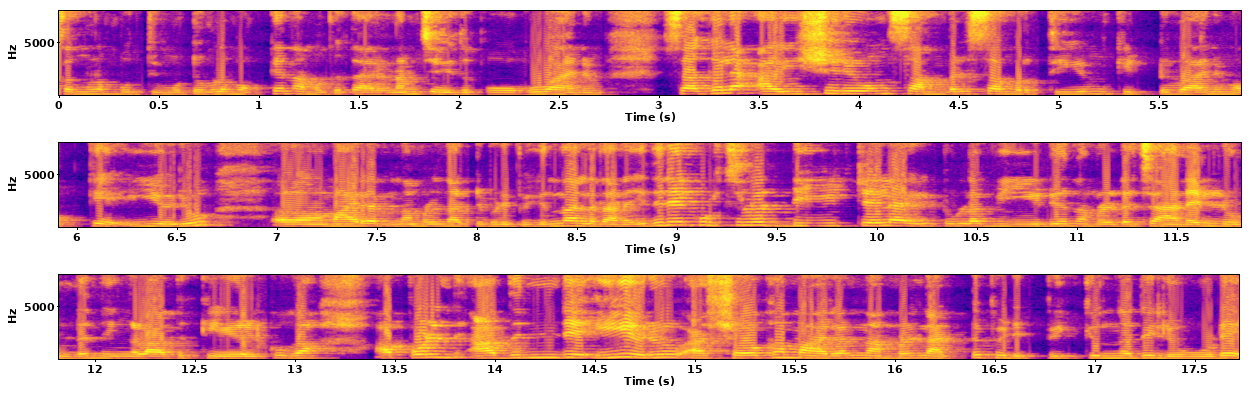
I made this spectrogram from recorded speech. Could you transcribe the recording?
പ്രയാസങ്ങളും ബുദ്ധിമുട്ടുകളും ഒക്കെ നമുക്ക് തരണം ചെയ്തു പോകുവാനും സകല ഐശ്വര്യവും സമ്പൽ സമൃദ്ധിയും കിട്ടുവാനും ഒക്കെ ഈ ഒരു മരം നമ്മൾ നട്ടുപിടിപ്പിക്കുന്നത് നല്ലതാണ്. ഇതിനെക്കുറിച്ചുള്ള ഡീറ്റെയിൽ ആയിട്ടുള്ള വീഡിയോ നമ്മളുടെ ചാനലിലുണ്ട്. നിങ്ങൾ അത് കേൾക്കുക. അപ്പോൾ അതിന്റെ ഈ ഒരു അശോക മരം നമ്മൾ നട്ടുപിടിപ്പിക്കുന്നതിലൂടെ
